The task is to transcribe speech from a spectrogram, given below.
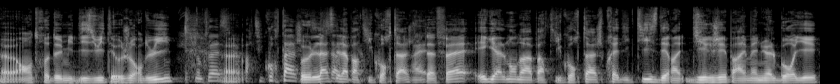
euh, entre 2018 et aujourd'hui. Donc là, c'est la partie courtage. là, c'est la partie courtage, ouais. tout à fait. Également dans la partie courtage, Predictis, dirigé par Emmanuel Bourrier,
